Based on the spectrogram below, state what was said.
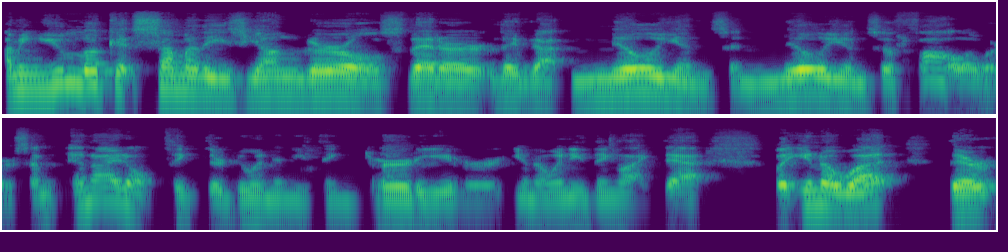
I mean, you look at some of these young girls that are they've got millions and millions of followers, and, and I don't think they're doing anything dirty or you know anything like that. But you know what? They're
